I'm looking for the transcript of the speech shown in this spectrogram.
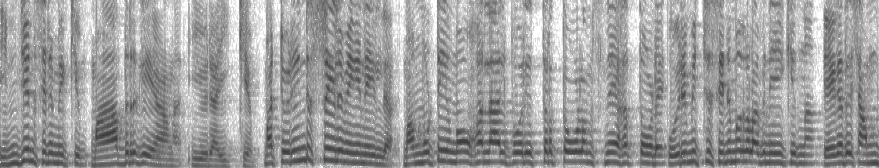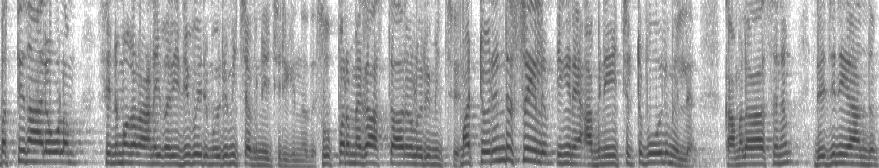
ഇന്ത്യൻ സിനിമയ്ക്കും മാതൃകയാണ് ഈ ഒരു ഐക്യം. മറ്റൊരു ഇൻഡസ്ട്രിയിലും ഇങ്ങനെയില്ല. മമ്മൂട്ടി മോഹൻലാൽ പോലെ ഇത്രത്തോളം സ്നേഹത്തോടെ ഒരുമിച്ച് സിനിമകൾ അഭിനയിക്കുന്ന ഏകദേശം അമ്പത്തിനാലോളം സിനിമകളാണ് ഇവർ ഇരുവരും ഒരുമിച്ച് അഭിനയിച്ചിരിക്കുന്നത്. സൂപ്പർ മെഗാസ്റ്റാറുകൾ ഒരുമിച്ച്. മറ്റൊരു ഇൻഡസ്ട്രിയിലും ഇങ്ങനെ അഭിനയിച്ചിട്ട് പോലുമില്ല. കമലഹാസനും രജനികാന്തും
